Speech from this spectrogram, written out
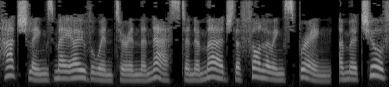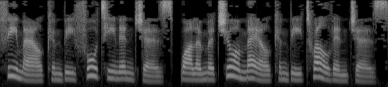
hatchlings may overwinter in the nest and emerge the following spring. A mature female can be 14 inches, while a mature male can be 12 inches.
